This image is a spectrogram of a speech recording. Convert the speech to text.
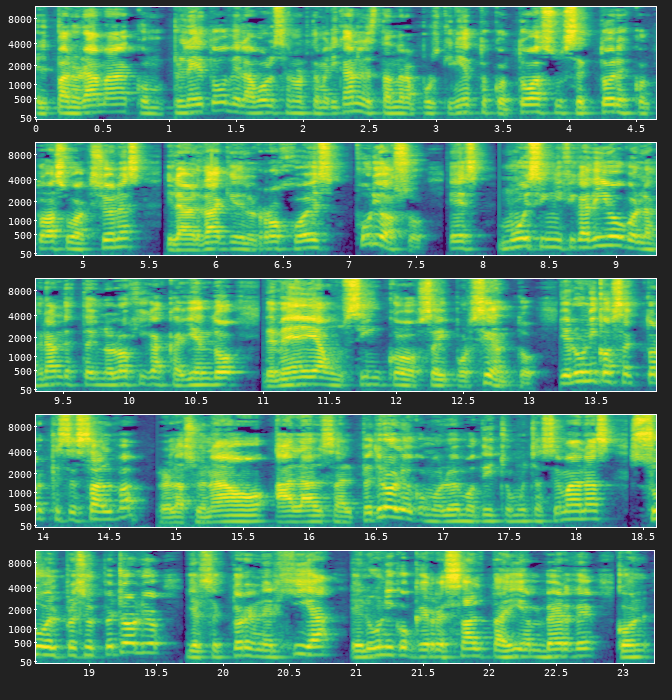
el panorama completo de la bolsa norteamericana, el Standard Poor's 500 con todos sus sectores, con todas sus acciones y la verdad que el rojo es furioso, es muy significativo con las grandes tecnológicas cayendo de media un 5 o 6%. Y el único sector que se salva relacionado al alza del petróleo, como lo hemos dicho muchas semanas, sube el precio petróleo y el sector energía, el único que resalta ahí en verde con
